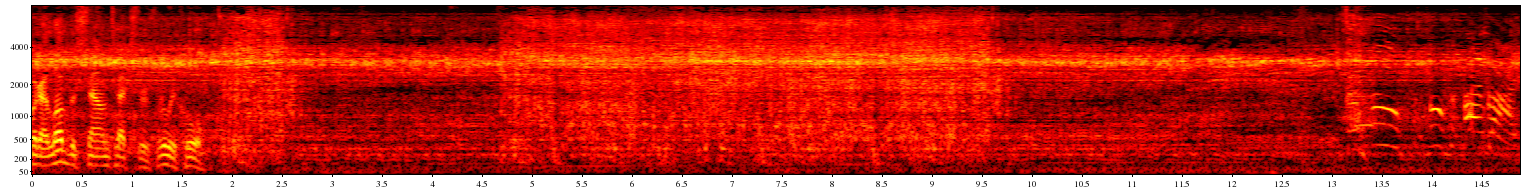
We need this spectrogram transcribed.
But I love the sound texture. It's really cool. I'm blind.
